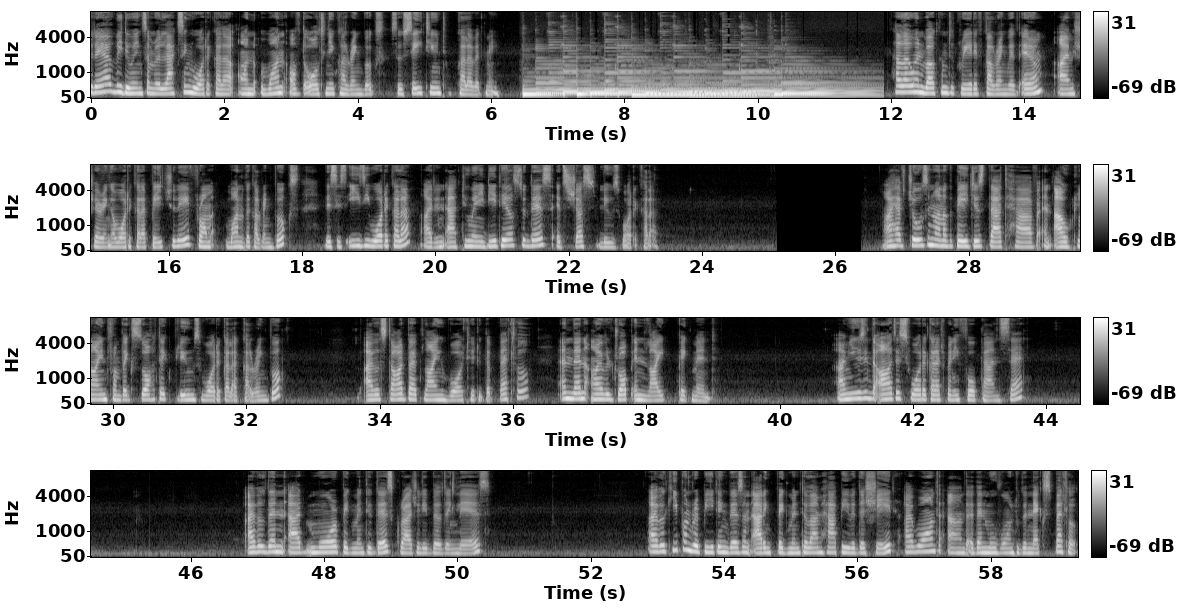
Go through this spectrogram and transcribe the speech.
Today I'll be doing some relaxing watercolor on one of the Altenew coloring books, so stay tuned to color with me. Hello and welcome to Creative Coloring with Erum. I'm sharing a watercolor page today from one of the coloring books. This is easy watercolor. I didn't add too many details to this. It's just loose watercolor. I have chosen one of the pages that have an outline from the Exotic Blooms watercolor coloring book. I will start by applying water to the petal and then I will drop in light pigment. I'm using the Artist Watercolor 24 pan set. I will then add more pigment to this, gradually building layers. I will keep on repeating this and adding pigment till I'm happy with the shade I want and then move on to the next petal.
